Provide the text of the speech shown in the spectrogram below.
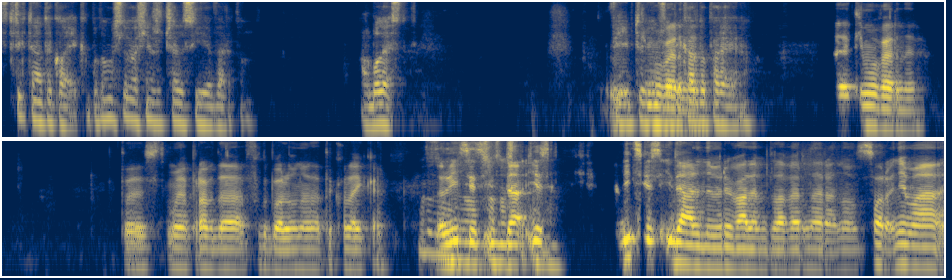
stricte na tę kolejkę, bo to myślę właśnie, że Chelsea i Everton. Albo Leicester. Filip, ty Timo wiem, że Werner. Ricardo Pereira. Timo Werner. To jest moja prawda futbolu na tę kolejkę. No No, Leeds no, jest idea- szkoda. jest- Leeds jest idealnym rywalem dla Wernera. No sorry, nie ma,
